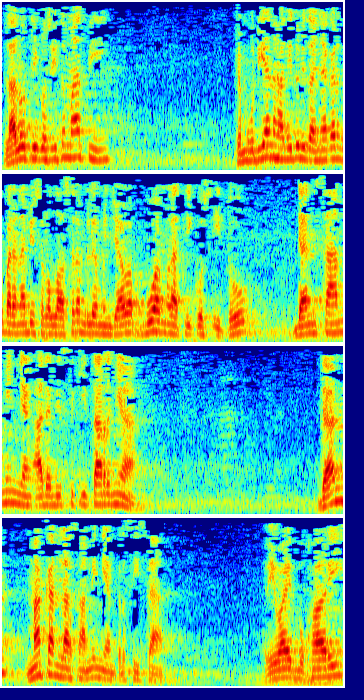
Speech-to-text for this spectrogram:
Lalu tikus itu mati. Kemudian hal itu ditanyakan kepada Nabi Shallallahu Alaihi Wasallam, beliau menjawab, buanglah tikus itu, dan samin yang ada di sekitarnya. Dan makanlah samin yang tersisa. Riwayat Bukhari,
